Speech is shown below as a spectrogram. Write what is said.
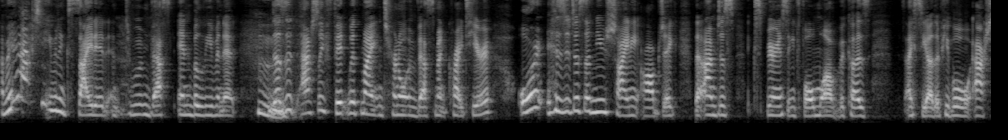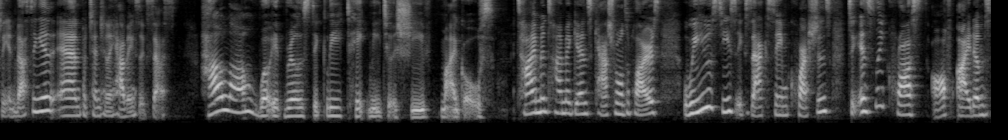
Am I actually even excited and to invest and believe in it? Hmm. Does it actually fit with my internal investment criteria? Or is it just a new shiny object that I'm just experiencing FOMO of because I see other people actually investing in and potentially having success? How long will it realistically take me to achieve my goals? Time and time against cash multipliers, we use these exact same questions to instantly cross off items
